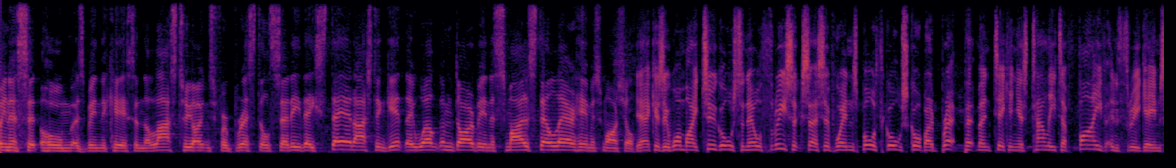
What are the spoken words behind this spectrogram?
happiness at home has been the case in the last two outings for Bristol City. They stay at Ashton Gate. They welcome Derby and a smile still there, Hamish Marshall. Yeah, because they won by two goals to nil, three successive wins, both goals scored by Brett Pitman, taking his tally to five in three games.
